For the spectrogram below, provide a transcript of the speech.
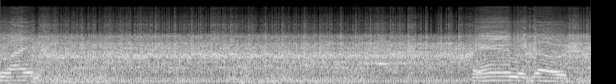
on. And it goes.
